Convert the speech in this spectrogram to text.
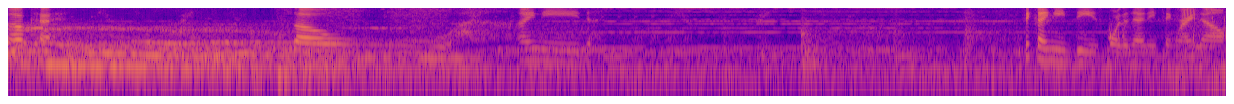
Okay. So... I need... I think I need these more than anything right now.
